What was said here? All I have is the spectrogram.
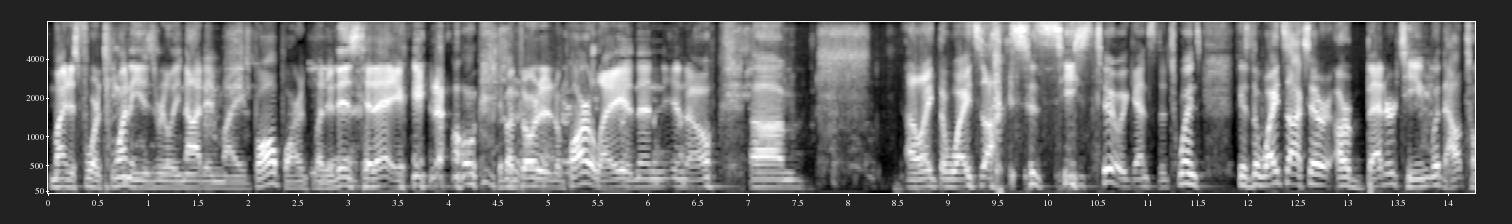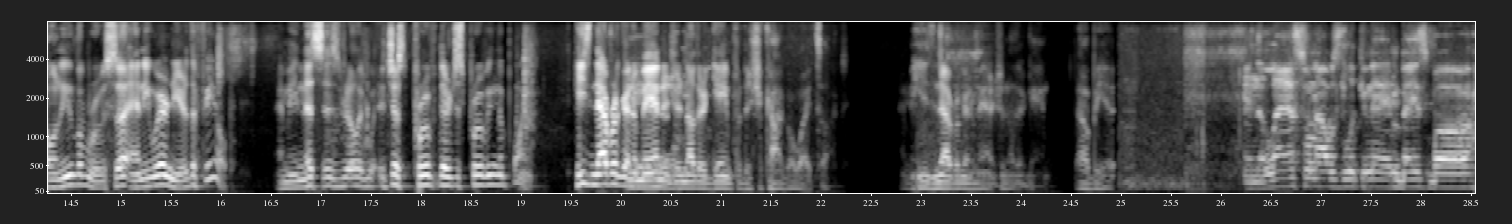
minus four twenty is really not in my ballpark, but yeah. it is today. You know, if I'm throwing it in a parlay, and then you know, um, I like the White Sox to seize too against the Twins because the White Sox are, are a better team without Tony La Russa anywhere near the field. I mean, this is really it's just proof. They're just proving the point. He's never going to manage another game for the Chicago White Sox. I mean, he's never going to manage another game. That'll be it. And the last one I was looking at in baseball,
